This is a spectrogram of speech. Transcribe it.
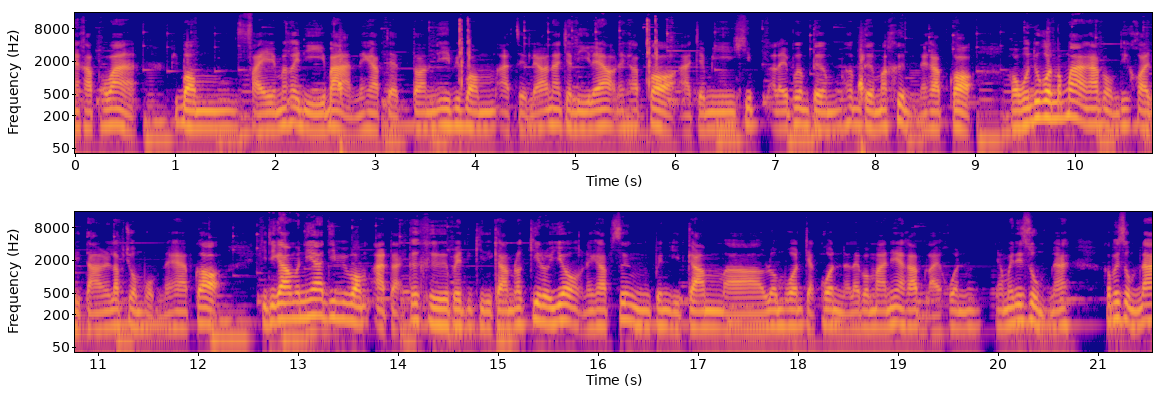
นะครับ เพราะว่าพี่บอมไฟไม่ค่อยดีบ้านนะครับ แต่ตอนที่พี่บอมอัดเสร็จแล้วน่าจะดีแล้วนะครับ ก็อาจจะมีคลิปอะไรเพิ่มเติมเพิ่มเติมมากขึ้นนะครับ ก็ขอบคุณทุกคนมากๆครับผมที่คอยติดตามและรับชมผมนะครับ ก็ กิจกรรมวันนี้ที่พี่บอมอัดอะก็คือเป็นกิจกรรม Lucky Royal นะครับซึ่งเป็นกิจกรรมรวมพลจากคนอะไรประมาณนี้ครับหลายคนยังไม่ได้สุ่มนะก็ไปสุ่มได้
